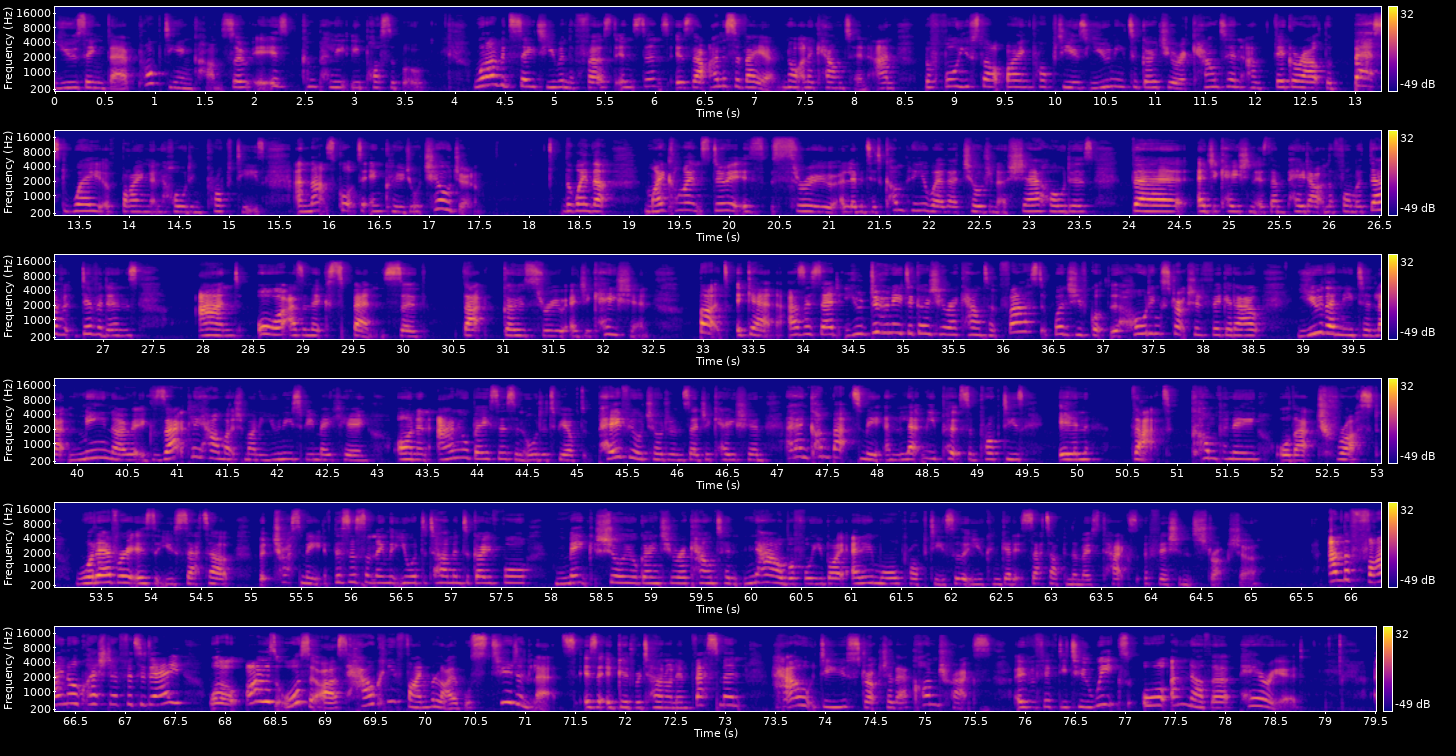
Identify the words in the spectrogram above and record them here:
using their property income. So it is completely possible. What I would say to you in the first instance is that I'm a surveyor, not an accountant. And before you start buying properties, you need to go to your accountant and figure out the best way of buying and holding properties. And that's got to include your children the way that my clients do it is through a limited company where their children are shareholders. Their education is then paid out in the form of div- dividends and or as an expense so that goes through education But again, as I said, you do need to go to your accountant first. Once you've got the holding structure figured out, you then need to let me know exactly how much money you need to be making on an annual basis in order to be able to pay for your children's education, and then come back to me and let me put some properties in that company or that trust, whatever it is that you set up. But trust me, if this is something that you are determined to go for, make sure you're going to your accountant now before you buy any more property so that you can get it set up in the most tax efficient structure. And the final question for today well, I was also asked how can you find reliable student lets? Is it a good return on investment? How do you structure their contracts over 52 weeks or another period?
